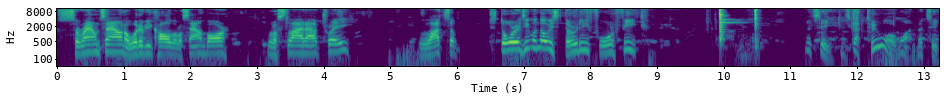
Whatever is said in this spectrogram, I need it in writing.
surround sound or whatever you call a little sound bar, little slide out tray. Lots of storage, even though it's 34 feet. Let's see, it's got two or one. Let's see.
